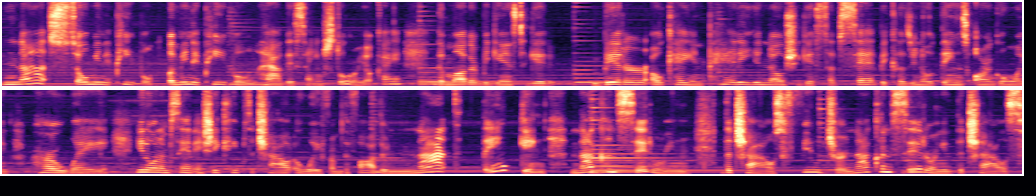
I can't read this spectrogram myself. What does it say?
not so many people, but many people have this same story, okay? The mother begins to get bitter, okay, and petty, you know, she gets upset because, you know, things aren't going her way, you know what I'm saying? And she keeps the child away from the father, not thinking, not considering the child's future, not considering the child's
